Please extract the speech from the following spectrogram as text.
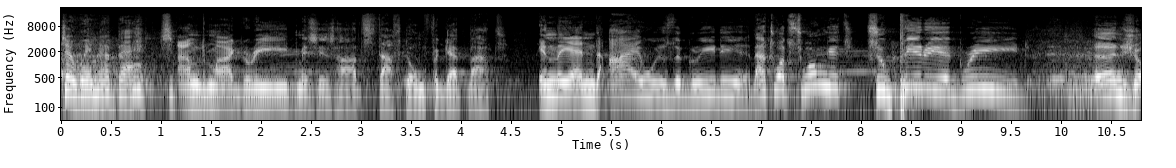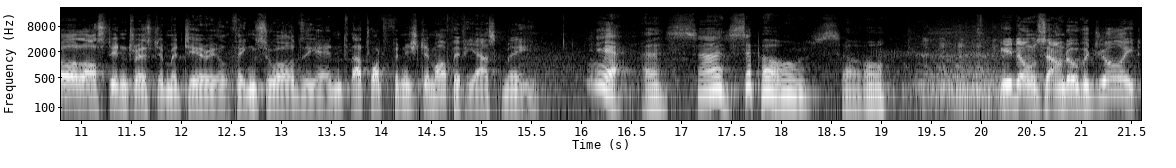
to win a bet. And my greed, Mrs. Hardstaff, don't forget that. In the end, I was the greedier. That's what swung it. Superior greed. Earnshaw lost interest in material things towards the end. That's what finished him off, if you ask me. Yes, I suppose so. You don't sound overjoyed.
